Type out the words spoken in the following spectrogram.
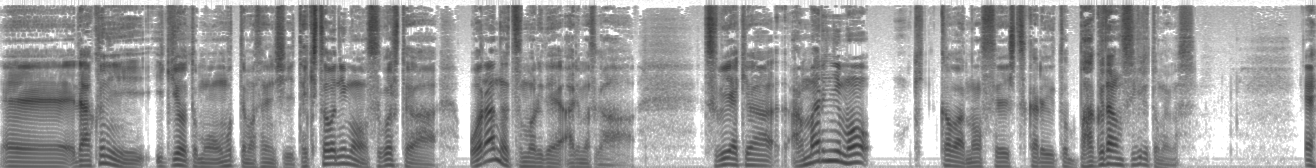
えー、楽に生きようとも思ってませんし、適当にも過ごしてはおらぬつもりでありますが、つぶやきはあまりにも吉川の性質から言うと爆弾すぎると思います。え、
